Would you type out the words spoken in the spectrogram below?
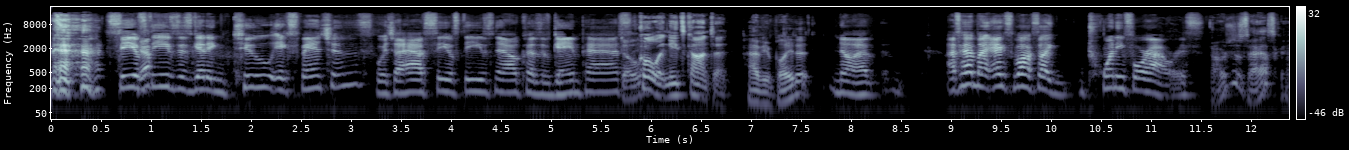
Sea Sea of Yeah. Thieves is getting two expansions, which I have Sea of Thieves now because of Game Pass. Dope. Cool, it needs content. Have you played it? No, I've I've had my Xbox like 24 hours. I was just asking.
